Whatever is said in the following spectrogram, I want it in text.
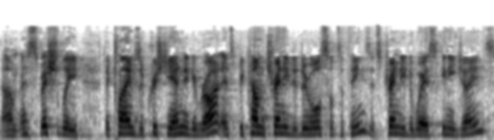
um, especially the claims of Christianity, right? It's become trendy to do all sorts of things. It's trendy to wear skinny jeans.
